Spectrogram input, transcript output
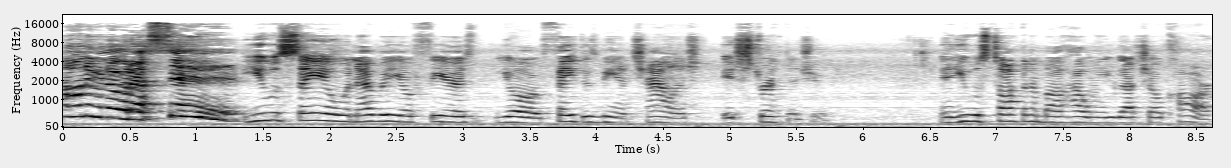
I don't even know what I said. You was saying whenever your fears, your faith is being challenged, it strengthens you. And you was talking about how when you got your car.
